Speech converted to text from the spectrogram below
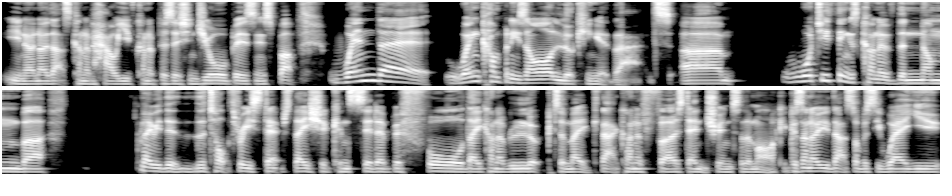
you know, I know that's kind of how you've kind of positioned your business. But when they're, when companies are looking at that, um, what do you think is kind of the number maybe the, the top three steps they should consider before they kind of look to make that kind of first entry into the market? Because i know that's obviously where you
